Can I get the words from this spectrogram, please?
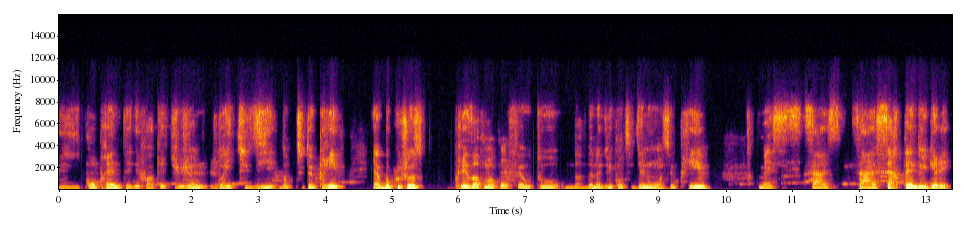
ils comprennent des fois que tu es jeune, je dois étudier, donc tu te prives. Il y a beaucoup de choses présentement qu'on fait autour de, notre vie quotidienne où on se prive, mais ça, a un certain degré.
